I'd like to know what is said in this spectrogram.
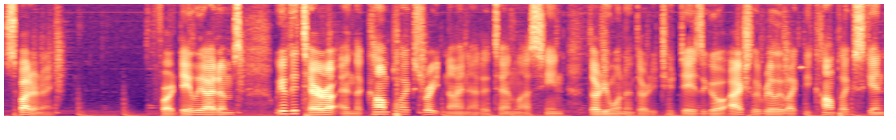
Spider Knight. For our daily items, we have the Terra and the Komplex rate 9 out of 10 last seen 31 and 32 days ago. I actually really like the Komplex skin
